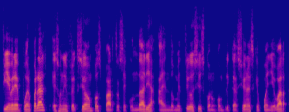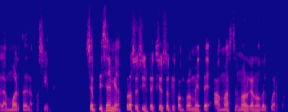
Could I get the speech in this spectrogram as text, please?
Fiebre puerperal es una infección postparto secundaria a endometriosis con complicaciones que pueden llevar a la muerte de la paciente. Septicemia, proceso infeccioso que compromete a más de un órgano del cuerpo.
